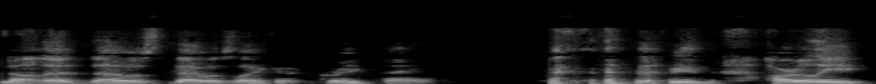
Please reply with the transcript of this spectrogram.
no, that that was that was like a great thing. I mean, Harley.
